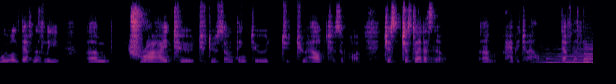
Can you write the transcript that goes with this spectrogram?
we will definitely um, try to to do something to to to help to support. Just just let us know. I'm happy to help. Definitely.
